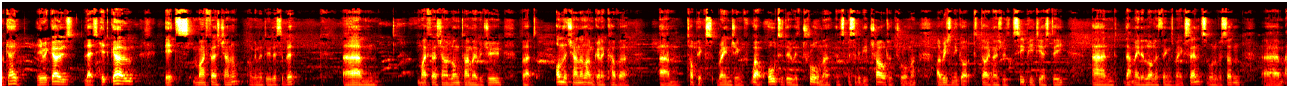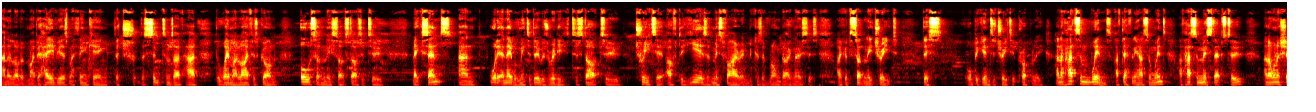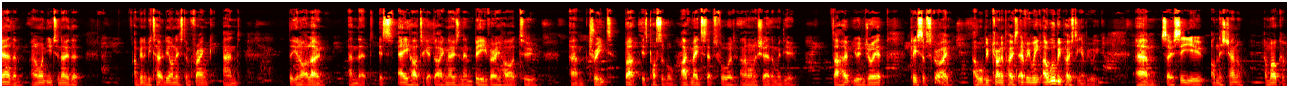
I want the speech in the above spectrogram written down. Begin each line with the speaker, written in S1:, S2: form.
S1: Okay, here it goes. Let's hit go. It's my first channel. I'm going to do this a bit. Um, my first channel, long time overdue, but on the channel I'm going to cover um, topics ranging, well, all to do with trauma and specifically childhood trauma. I recently got diagnosed with CPTSD and that made a lot of things make sense all of a sudden um, and a lot of my behaviors, my thinking, the, the symptoms I've had, the way my life has gone, all suddenly start, started to make sense. And what it enabled me to do was really to start to treat it after years of misfiring because of wrong diagnosis. I could suddenly treat this or begin to treat it properly. And I've had some wins. I've definitely had some wins. I've had some missteps too, and I want to share them. And I want you to know that I'm going to be totally honest and frank and that you're not alone and that it's A, hard to get diagnosed and then B, very hard to um, treat, but it's possible. I've made steps forward and I want to share them with you. So I hope you enjoy it. Please subscribe. I will be trying to post every week. I will be posting every week. Um, so see you on this channel and welcome.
